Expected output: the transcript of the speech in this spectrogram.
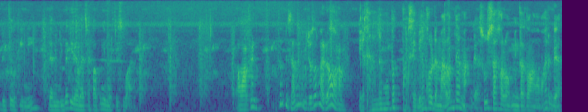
di teluk ini dan juga tidak melihat siapa pun di mercusuar. Bang Marvin, itu di sana mercusuar nggak ada orang. Ya kan udah mau petang. Saya bilang kalau udah malam teh mah nggak susah kalau minta tolong sama warga.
